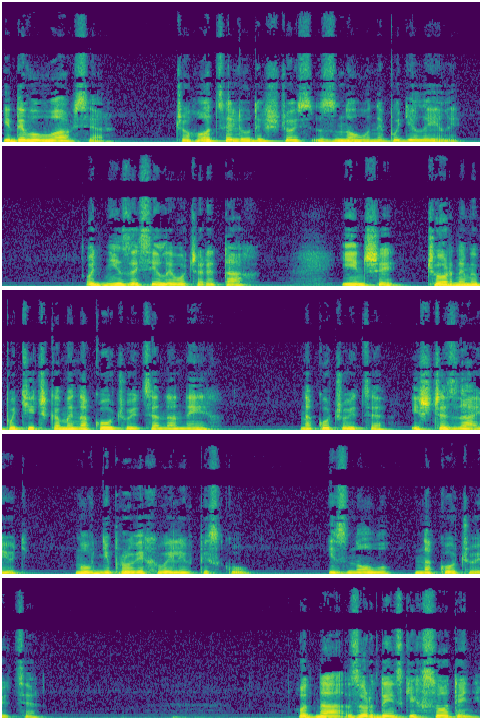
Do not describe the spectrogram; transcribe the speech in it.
і дивувався, чого це люди щось знову не поділили. Одні засіли в очеретах, інші чорними потічками накочуються на них, накочуються і щезають, мов Дніпрові хвилі в піску, і знову накочуються. Одна з ординських сотень,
